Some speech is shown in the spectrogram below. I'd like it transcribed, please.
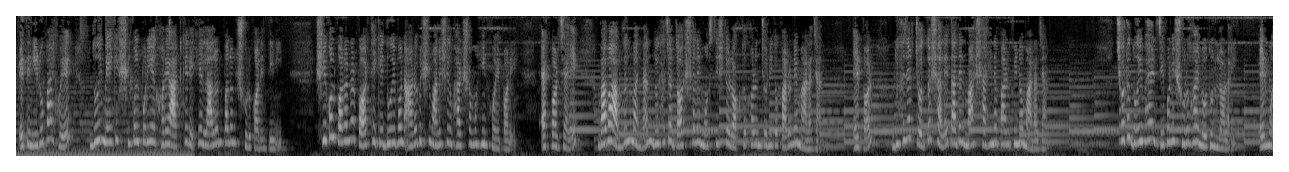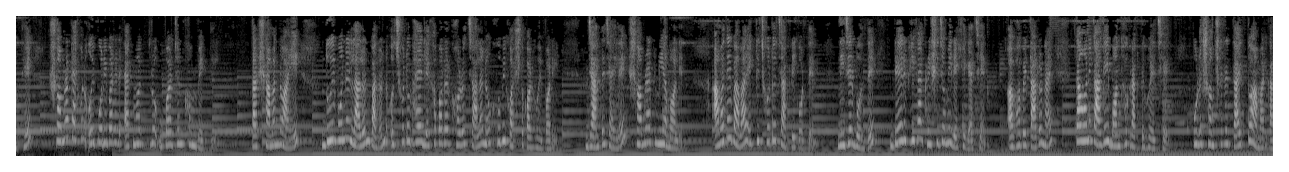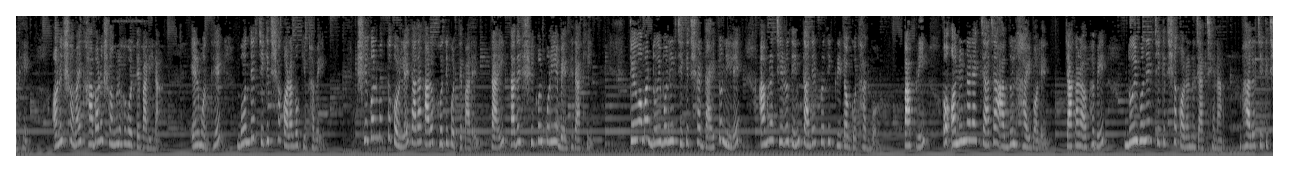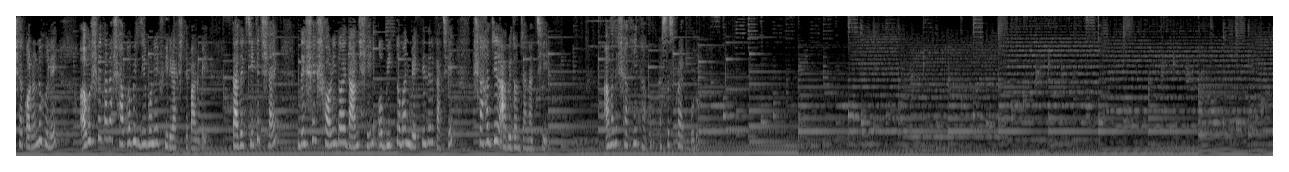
এতে নিরুপায় হয়ে দুই মেয়েকে শিকল পরিয়ে ঘরে আটকে রেখে লালন পালন শুরু করেন তিনি। শিকল পরানোর পর থেকে দুই বোন আরও বেশি মানসিক ভারসাম্যহীন হয়ে পড়ে। এক পর্যায়ে বাবা আব্দুল মান্নান দুই হাজার দশ সালে মস্তিষ্কে রক্তক্ষরণজনিত কারণে মারা যান। এরপর দুই হাজার চোদ্দ সালে তাদের মা শাহিনা পারভিনও মারা যান। ছোট দুই ভাইয়ের জীবনে শুরু হয় নতুন লড়াই। এর মধ্যে সম্রাট এখন ওই পরিবারের একমাত্র উপার্জনক্ষম ব্যক্তি। তার সামান্য আয়ে দুই বোনের লালন পালন ও ছোট ভাইয়ের লেখাপড়ার খরচ চালানো খুবই কষ্টকর হয়ে পড়ে। জানতে চাইলে সম্রাট মিয়া বলেন, আমাদের বাবা একটি ছোট চাকরি করতেন। নিজের বলতে দেড় বিঘা কৃষি জমি রেখে গেছেন। অভাবের তাড়নায় তা অনেক আগেই বন্ধক রাখতে হয়েছে। পুরো সংসারের দায়িত্ব আমার কাঁধে। অনেক সময় খাবারও সংগ্রহ করতে পারি না। এর মধ্যে বোনদের চিকিৎসা করাবো কীভাবে? শিকল মুক্ত করলে তারা কারও ক্ষতি করতে পারেন তাই তাদের শিকল পরিয়ে বেঁধে রাখি। কেউ আমার দুই বোনের চিকিৎসার দায়িত্ব নিলে আমরা চিরদিন তাদের প্রতি কৃতজ্ঞ থাকব। পাপড়ি ও অনন্যার এক চাচা আব্দুল হাই বলেন, টাকার অভাবে দুই বোনের চিকিৎসা করানো যাচ্ছে না। ভালো চিকিৎসা করানো হলে অবশ্যই তারা স্বাভাবিক জীবনে ফিরে আসতে পারবে। তাদের চিকিৎসায় দেশের সহৃদয় দানশীল ও বিত্তবান ব্যক্তিদের কাছে সাহায্যের আবেদন জানাচ্ছি। আমাদের সাথেই থাকুন আর সাবস্ক্রাইব করুন।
